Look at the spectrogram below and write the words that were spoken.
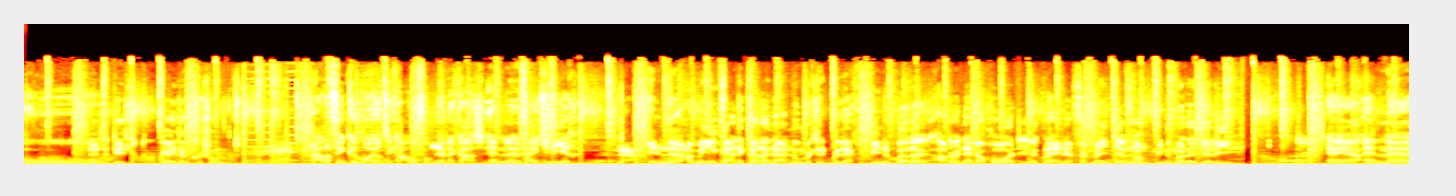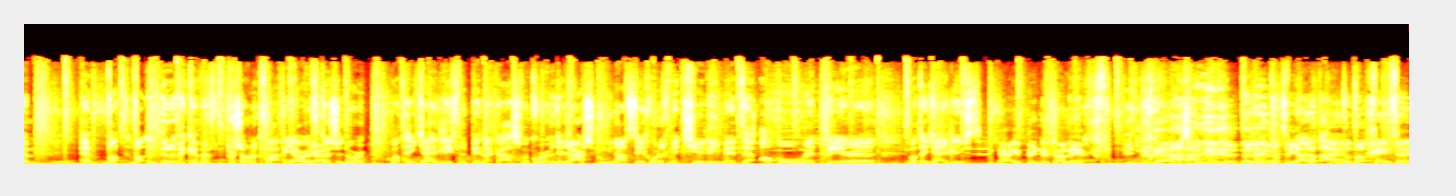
Oeh. Dus het is redelijk gezond. Ja, dat vind ik mooi, want ik hou van pindakaas. En eh, feitje 4? Nou, in eh, Amerika en Canada noemen ze het beleg peanut butter. Hadden we net al gehoord in een kleine fragmentje van peanut butter jelly. Ja, ja, ja. En, ehm, en wat, wat, ik heb een persoonlijke vraag aan jou, even Ja? tussendoor. Wat eet jij het liefst met pindakaas? Want ik hoor de raarste combinatie tegenwoordig met chili, met eh, appel, met peer. eh, wat eet jij het liefst? Ja, ik ben dus allergisch voor pindakaas. Leuk dat we jou dat uit dan geven.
